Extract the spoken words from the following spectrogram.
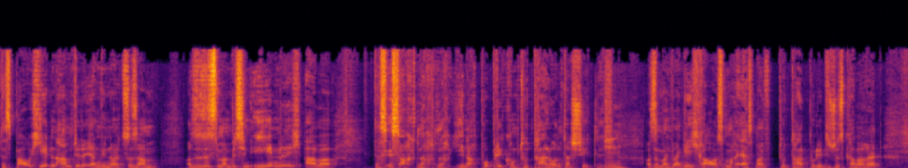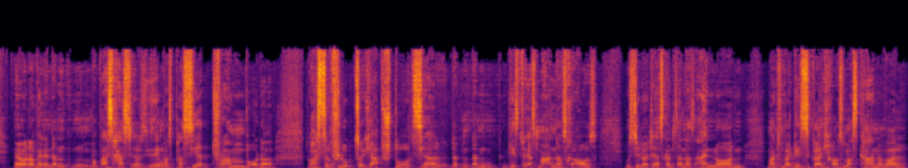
das baue ich jeden Abend wieder irgendwie neu zusammen. Also es ist immer ein bisschen ähnlich, aber das ist auch nach, nach, je nach Publikum total unterschiedlich. Also manchmal gehe ich raus, mache erstmal total politisches Kabarett. Ja, oder wenn du dann was hast, irgendwas passiert, Trump oder du hast einen Flugzeugabsturz, ja, dann, dann gehst du erstmal anders raus, musst die Leute erst ganz anders einnorden. Manchmal gehst du gleich raus, machst Karneval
